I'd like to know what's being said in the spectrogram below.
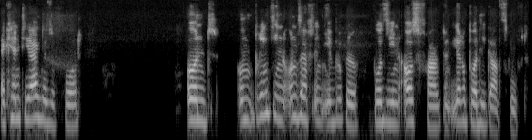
erkennt Diago sofort und, und bringt ihn unsanft in ihr Büro, wo sie ihn ausfragt und ihre Bodyguards ruft.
